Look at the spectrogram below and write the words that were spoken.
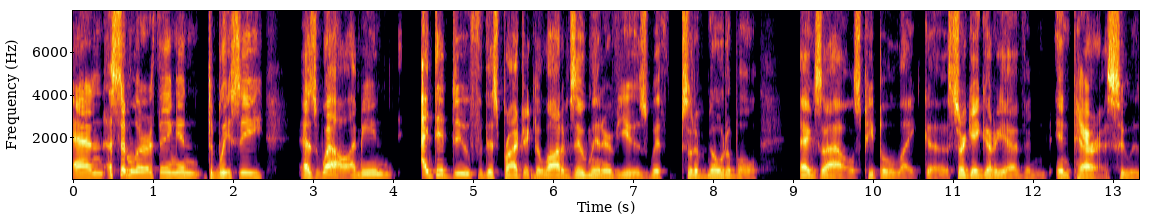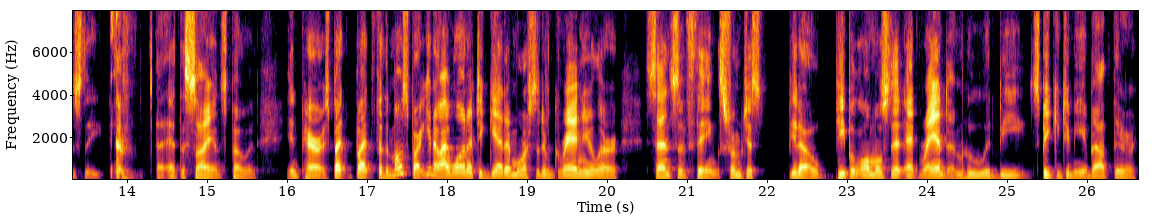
and a similar thing in Tbilisi as well. I mean, I did do for this project a lot of Zoom interviews with sort of notable exiles, people like uh, Sergei Guriev in, in Paris, who was the at the Science Po and in Paris. But but for the most part, you know, I wanted to get a more sort of granular sense of things from just you know people almost at, at random who would be speaking to me about their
